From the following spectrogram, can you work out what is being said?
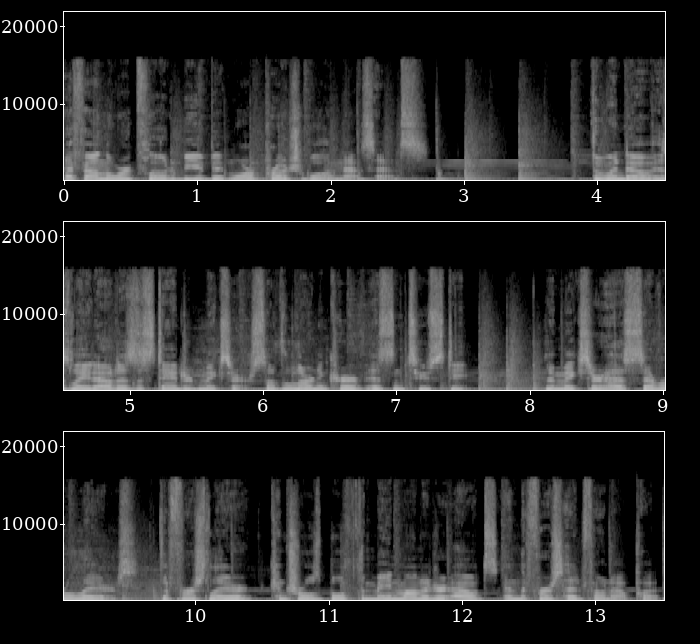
I found the workflow to be a bit more approachable in that sense. The window is laid out as a standard mixer, so the learning curve isn't too steep. The mixer has several layers. The first layer controls both the main monitor outs and the first headphone output.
